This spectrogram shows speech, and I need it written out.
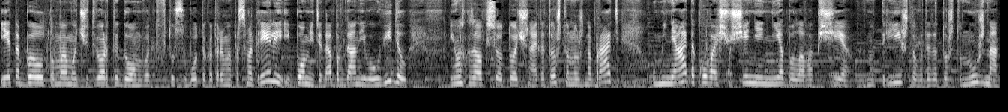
и это был, по-моему, четвертый дом вот в ту субботу, который мы посмотрели, и помните, да, Богдан его увидел, и он сказал, все, точно, это то, что нужно брать. У меня такого ощущения не было вообще внутри, что вот это то, что нужно.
